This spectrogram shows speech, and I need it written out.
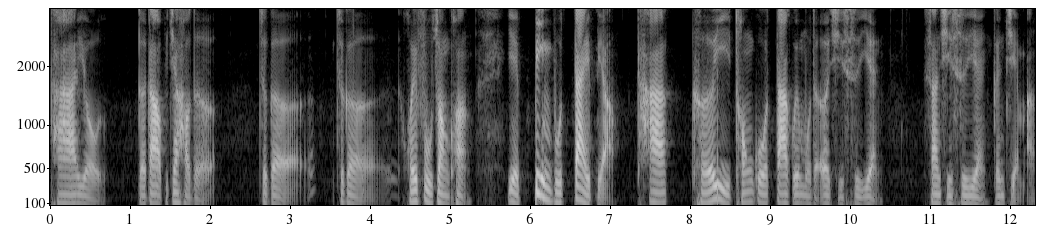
他有得到比较好的这个这个恢复状况，也并不代表它可以通过大规模的二期试验、三期试验跟解盲。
